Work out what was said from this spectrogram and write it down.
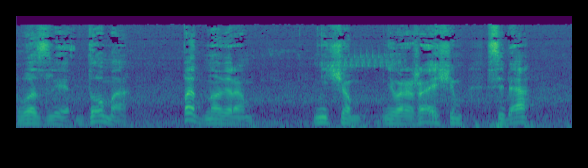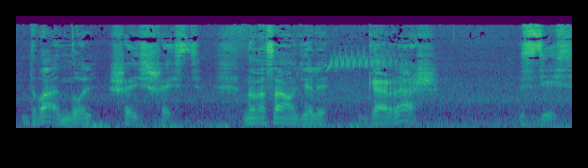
возле дома, под номером, ничем не выражающим себя 2066. Но на самом деле гараж здесь.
